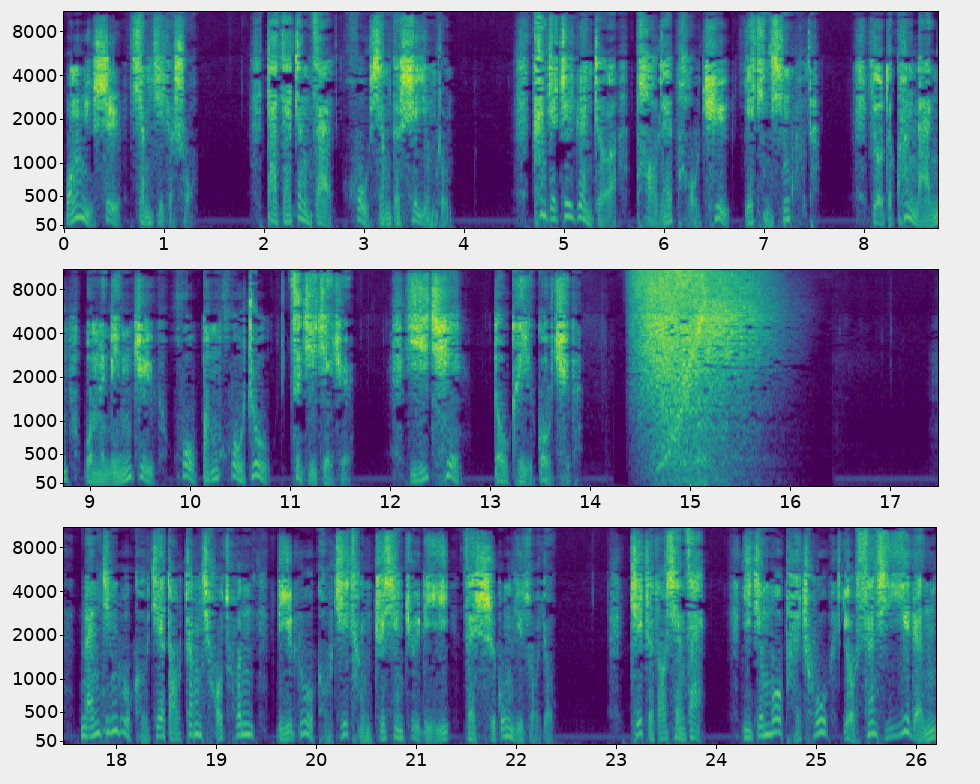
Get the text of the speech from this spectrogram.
王女士向记者说：“大家正在互相的适应中，看着志愿者跑来跑去也挺辛苦的。有的困难，我们邻居互帮互助，自己解决，一切都可以过去的。”南京路口街道张桥村离路口机场直线距离在十公里左右。截止到现在，已经摸排出有三十一人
